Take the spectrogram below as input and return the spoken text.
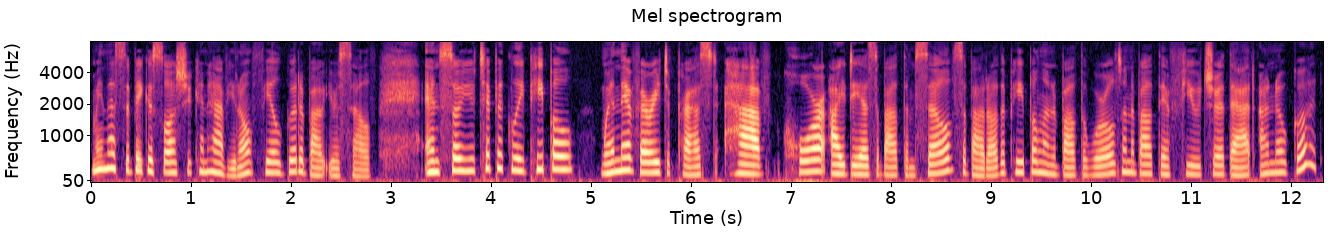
I mean, that's the biggest loss you can have. You don't feel good about yourself. And so, you typically, people when they're very depressed, have core ideas about themselves, about other people, and about the world and about their future that are no good.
